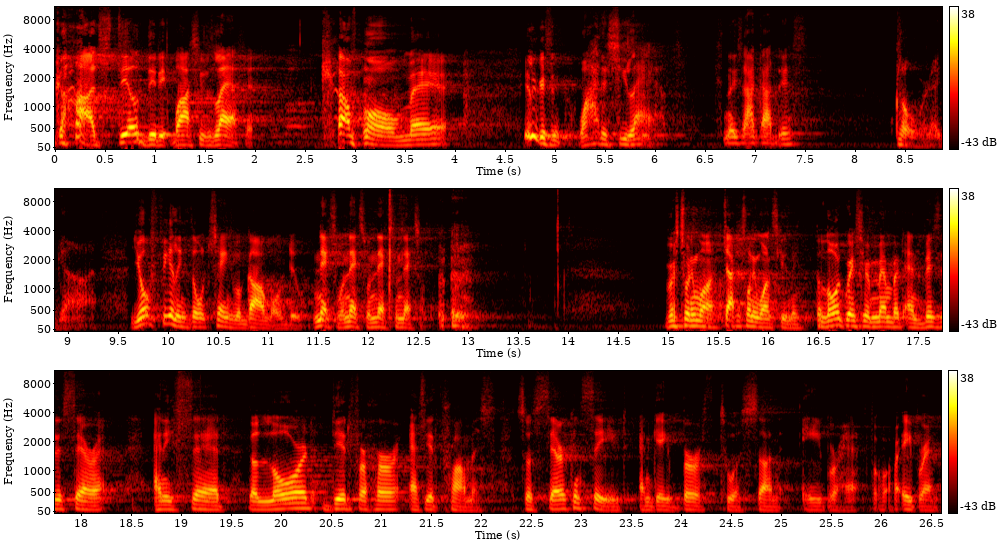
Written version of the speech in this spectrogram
God still did it while she was laughing. Come on, man. You look at him. Why did she laugh? She said, I got this. Glory to God. Your feelings don't change what God gonna do. Next one, next one, next one, next one. Verse 21, chapter 21, excuse me. The Lord graciously remembered and visited Sarah, and he said, The Lord did for her as he had promised. So Sarah conceived and gave birth to a son, Abraham, Abraham,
